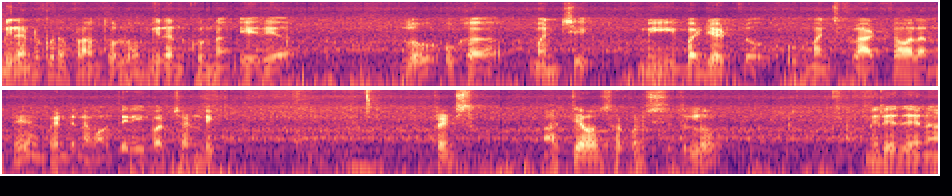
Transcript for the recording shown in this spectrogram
మీరు అనుకున్న ప్రాంతంలో మీరు అనుకున్న ఏరియాలో ఒక మంచి మీ బడ్జెట్లో ఒక మంచి ఫ్లాట్ కావాలంటే వెంటనే మాకు తెలియపరచండి. ఫ్రెండ్స్ అత్యవసర పరిస్థితుల్లో మీరు ఏదైనా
